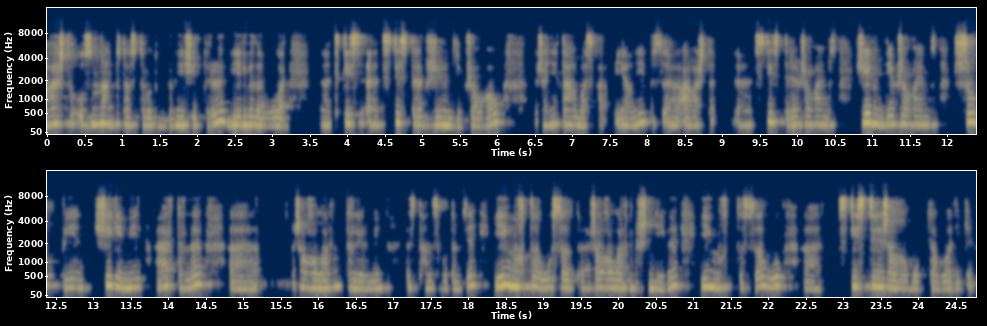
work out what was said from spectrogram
ағашты ұзыннан тұтастырудың бірнеше түрі белгілі. Олар тістес, тістестіріп желімдеп жалғау және тағы басқа. Яғни біз ағашты тістестіріп жалғаймыз желімдеп жалғаймыз шуруппен шегемен әртүрлі жалғаулардың түрлерімен біз танысып отырмыз. Иә ең мықты осы жалғаулардың ішіндегі ең мықтысы ол тістестіре жалғау болып табылады екен.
